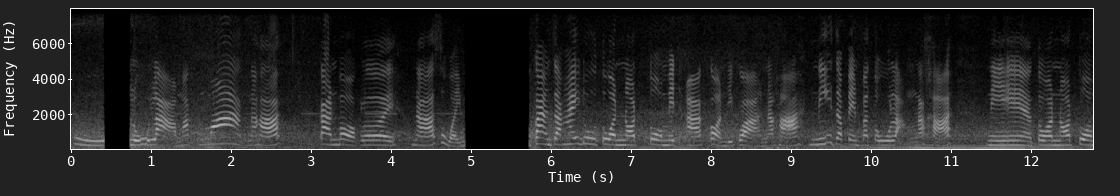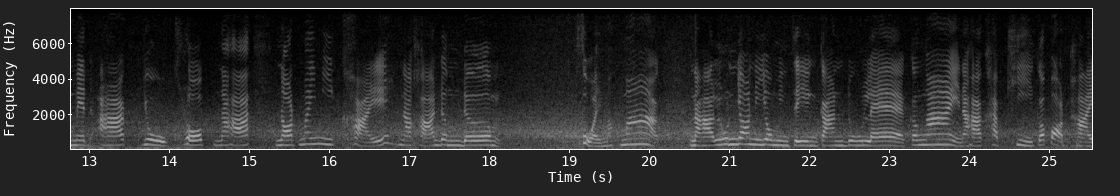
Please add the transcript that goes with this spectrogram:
หูหรูหรามากๆนะคะ การบอกเลยนะสวย การจะให้ดูตัวน็อตตัวเม็ดอาร์กก่อนดีกว่านะคะ นี่จะเป็นประตูหลังนะคะนี่ตัวน็อตตัวเม็ดอาร์กอยู่ครบนะคะน็อตไม่มีไขนะคะเดิมๆสวยมากๆนะคะรุ่นยอดนิยมจริงๆ การดูแลก็ง่ายนะคะ ขับขี่ก็ปลอดภัย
